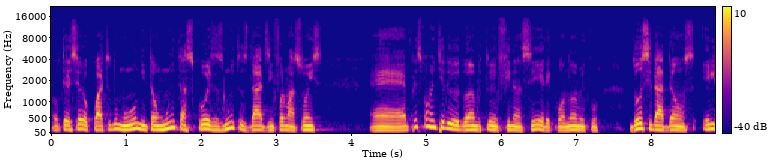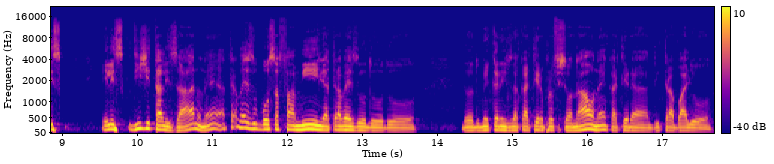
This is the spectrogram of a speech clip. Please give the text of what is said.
o terceiro ou quarto do mundo. Então, muitas coisas, muitos dados, informações, é, principalmente do, do âmbito financeiro, econômico, dos cidadãos, eles eles digitalizaram, né, através do Bolsa Família, através do, do, do, do, do mecanismo da carteira profissional, né, carteira de trabalho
